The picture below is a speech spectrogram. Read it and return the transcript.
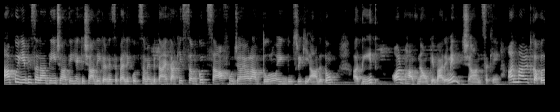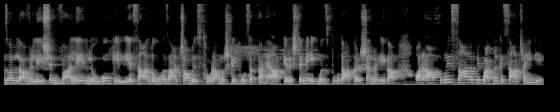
आपको ये भी सलाह दी जाती है कि शादी करने से पहले कुछ समय बिताएँ ताकि सब कुछ साफ़ हो जाए और आप दोनों एक दूसरे की आदतों, अतीत और भावनाओं के बारे में जान सकें। अनमैरिड कपल्स और लव रिलेशन वाले लोगों के लिए साल 2024 थोड़ा मुश्किल हो सकता है। आपके रिश्ते में एक मज़बूत आकर्षण रहेगा और आप पूरे साल अपने पार्टनर के साथ रहेंगे।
